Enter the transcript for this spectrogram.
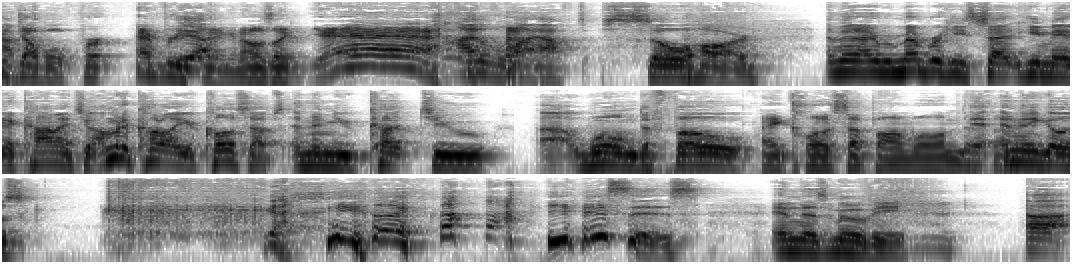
laughed. double for everything, Yeah. and I was like, yeah, I laughed so hard. And then I remember he said he made a comment to, "I'm going to cut all your close-ups," and then you cut to uh, Willem Dafoe, a close up on Willem Dafoe. and then he goes, he, like, he hisses in this movie. Uh,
